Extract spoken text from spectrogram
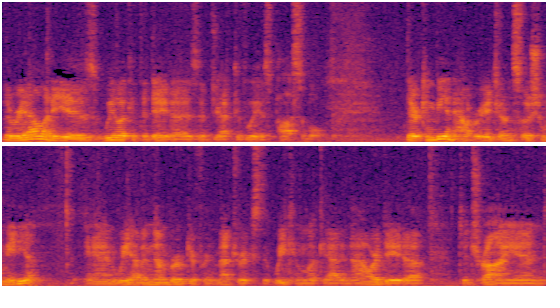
the reality is we look at the data as objectively as possible. There can be an outrage on social media, and we have a number of different metrics that we can look at in our data to try and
